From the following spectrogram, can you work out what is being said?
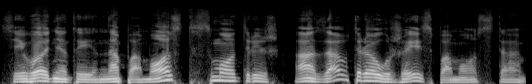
Сегодня ты на помост смотришь, а завтра уже из помоста.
